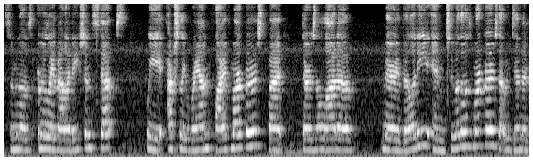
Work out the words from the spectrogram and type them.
some of those early validation steps. We actually ran five markers, but there's a lot of variability in two of those markers that we didn't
